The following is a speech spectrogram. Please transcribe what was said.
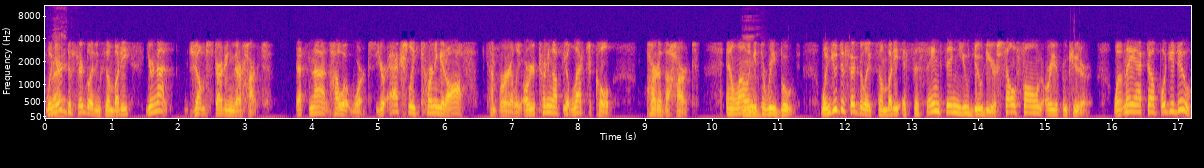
When Right. you're defibrillating somebody, you're not jump starting their heart. That's not how it works. You're actually turning it off temporarily, or you're turning off the electrical part of the heart and allowing it mm. to reboot. When you defibrillate somebody, it's the same thing you do to your cell phone or your computer. When they act up, what do you do?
